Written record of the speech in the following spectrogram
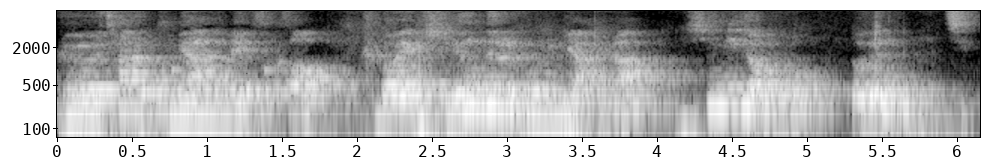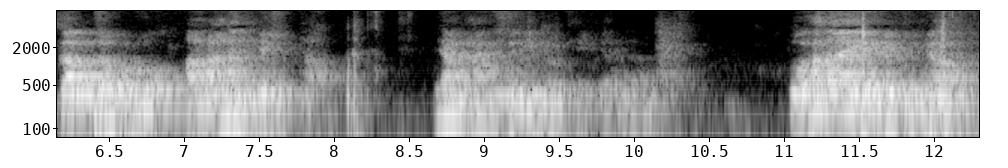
그 차를 구매하는 데 있어서 그거의 기능들을 보는 게 아니라 심리적으로 또는 직감적으로 아 나는 이게 좋다. 그냥 단순히 그렇게 얘기한다는 거죠. 또 하나의 예를 들면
